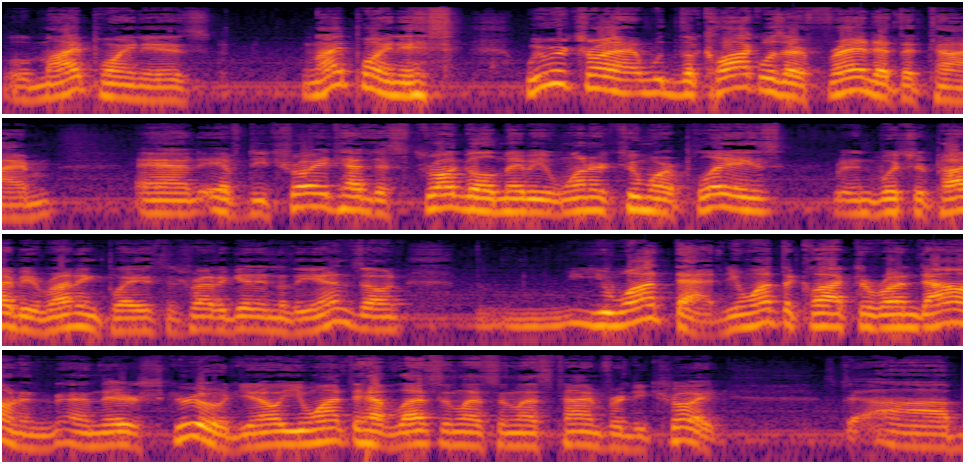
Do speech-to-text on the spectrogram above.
Well, my point is, my point is, we were trying. The clock was our friend at the time, and if Detroit had to struggle maybe one or two more plays, which would probably be running plays to try to get into the end zone. You want that. You want the clock to run down, and, and they're screwed. You know, you want to have less and less and less time for Detroit. Uh,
